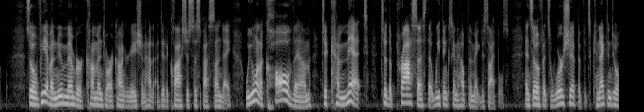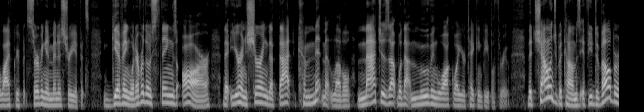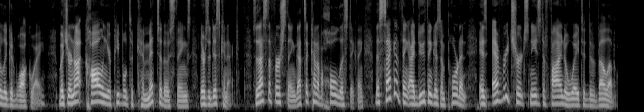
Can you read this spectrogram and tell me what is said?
So if we have a new member come into our congregation, I did a class just this past Sunday, we want to call them to commit to the process that we think is going to help them make disciples. And so if it's worship, if it's connecting to a life group, it's serving in ministry, if it's giving, whatever those things are, that you're ensuring that that commitment level matches up with that moving walkway you're taking people through. The challenge becomes if you develop a really good walkway, but you're not calling your people to commit to those things, there's a disconnect. So that's the first thing. That's a kind of a holistic thing. The second thing I do think is important is every church needs to find a way to develop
